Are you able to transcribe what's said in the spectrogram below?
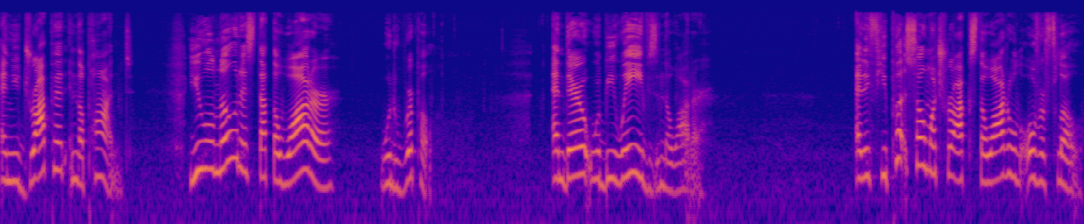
and you drop it in the pond. You will notice that the water would ripple and there would be waves in the water. And if you put so much rocks, the water will overflow.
